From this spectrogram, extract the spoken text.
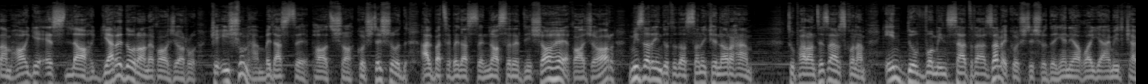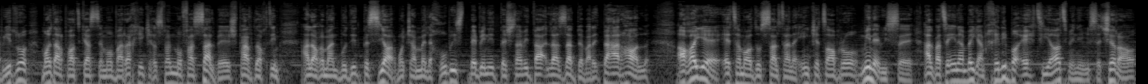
های اصلاحگر دوران قاجار رو که ایشون هم به دست پادشاه کشته شد. البته به دست ناصرالدین شاه قاجار می‌ذاره این دوتا داستان کنار هم. تو پرانتز ارز کنم این دومین صدر اعظم کشته شده. یعنی آقای امیر کبیر رو ما در پادکست مبرخ یک قسمت مفصل بهش پرداختیم. علاقه من بودید بسیار مکمل خوبی است. ببینید بشنوید و لذت ببرید. به هر حال آقای اعتماد السلطنه این کتاب رو می نویسه البته اینم بگم خیلی با احتیاط می نویسه چرا؟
